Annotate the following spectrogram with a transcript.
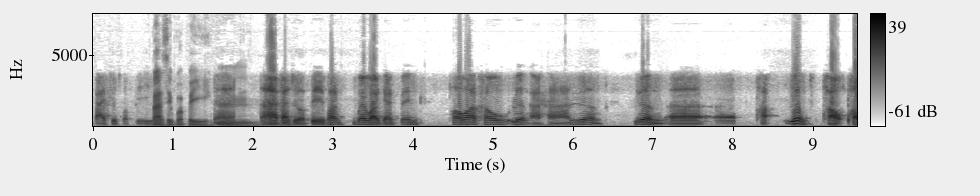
แปดสิบกว่าปี แปดสิบกว่าปีนะอืฮะมอ่าแปดสิบกว่าปีเพราะไม่ว่าจะเป็น เพราะว่าเขาเรื่องอาหารเรื่อง เรื่องเอ่อเอ่อเผ่าเรื่องเผ่าเผ่า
